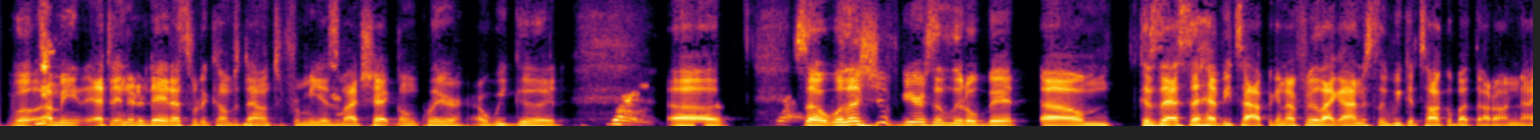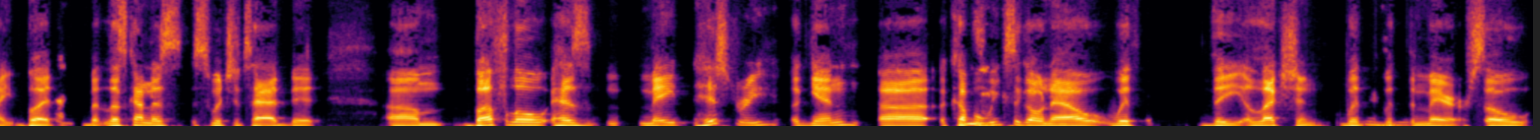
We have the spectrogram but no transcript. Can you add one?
well, I mean, at the end of the day, that's what it comes down to for me. Is my check gonna clear? Are we good? right. Uh Right. so well let's shift gears a little bit um because that's a heavy topic and I feel like honestly we could talk about that all night, but but let's kind of switch a tad bit. Um Buffalo has made history again uh a couple weeks ago now with the election with with the mayor. So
